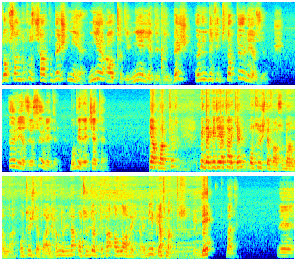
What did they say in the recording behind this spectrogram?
99 çarpı 5 niye? Niye 6 değil? Niye 7 değil? 5. Önündeki kitapta öyle yazıyormuş. Öyle yazıyorsa öyledir. Bu bir reçete. yapmaktır. Bir de gece yatarken 33 defa Subhanallah, 33 defa Elhamdülillah, 34 defa Allahu Ekber deyip yatmaktır. De Bak. E,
